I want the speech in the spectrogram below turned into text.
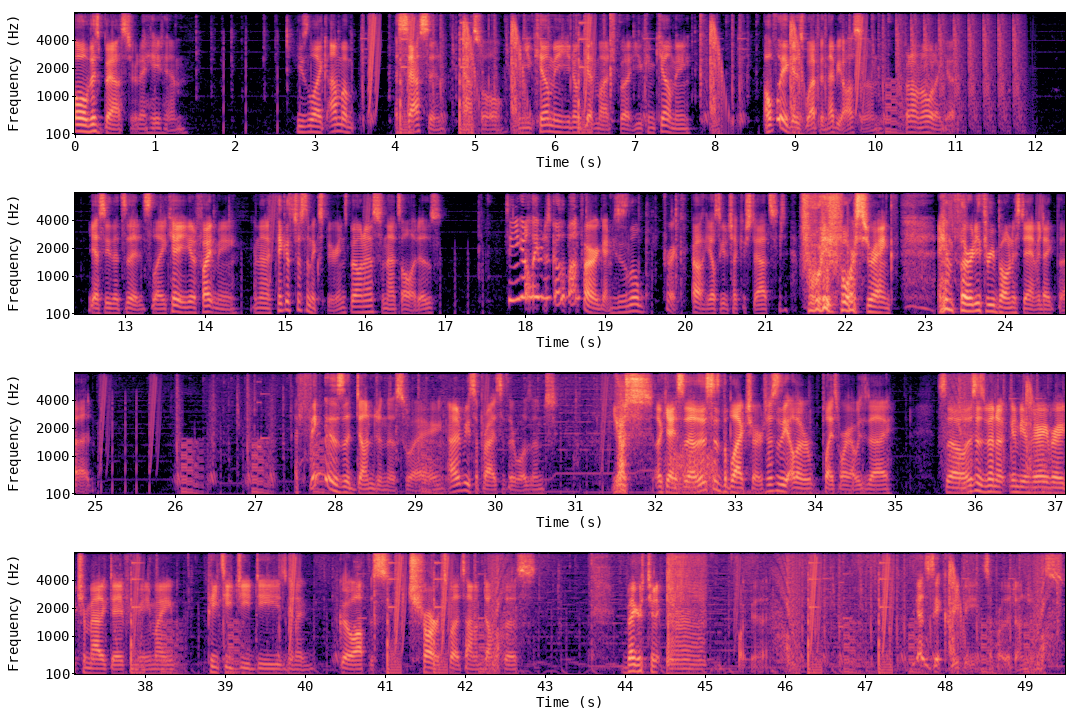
Oh, this bastard. I hate him. He's like, I'm a assassin, asshole. And you kill me, you don't get much, but you can kill me. Hopefully I get his weapon, that'd be awesome. But I don't know what I get. Yeah, see, that's it. It's like, hey, you gotta fight me. And then I think it's just an experience bonus, and that's all it is. See, you gotta leave and just go to the bonfire again. He's a little prick. Oh, you also gotta check your stats. 44 strength and 33 bonus damage like that. I think there's a dungeon this way. I'd be surprised if there wasn't. Yes! Okay, so this is the Black Church. This is the other place where I always die. So this has been gonna be a very, very traumatic day for me. My PTGD is gonna go off the charts by the time I'm done with this. Beggar's Tunic. Fuck that. You guys get creepy in some part of the dungeons.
